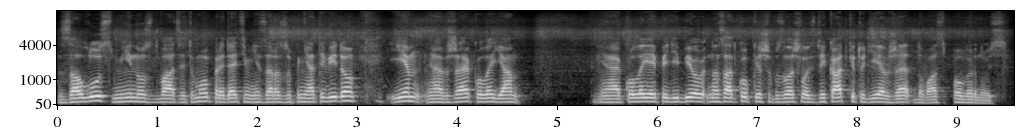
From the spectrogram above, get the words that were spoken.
За луз мінус 20, тому прийдеться мені зараз зупиняти відео, і е, вже коли я... Е, Коли я підіб'ю назад кубки, щоб залишилось дві катки, тоді я вже до вас повернусь.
